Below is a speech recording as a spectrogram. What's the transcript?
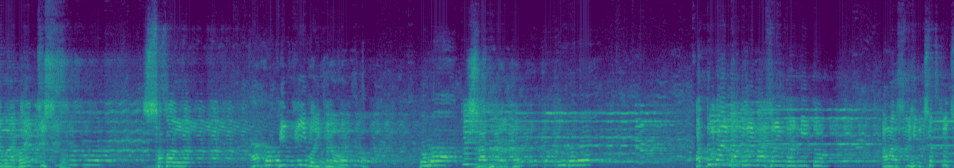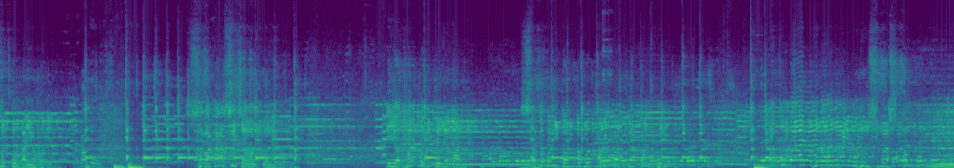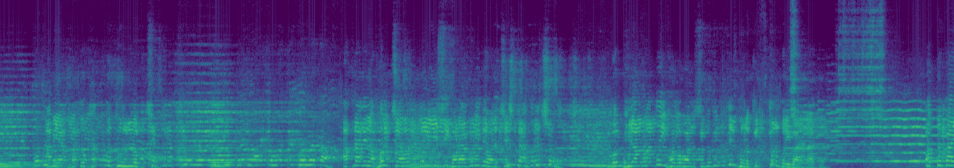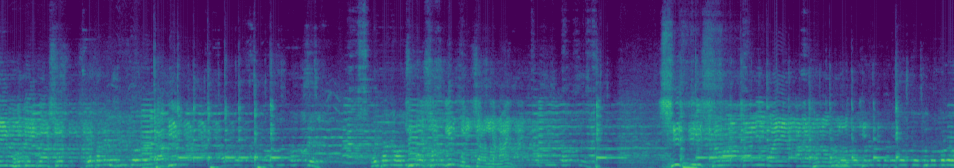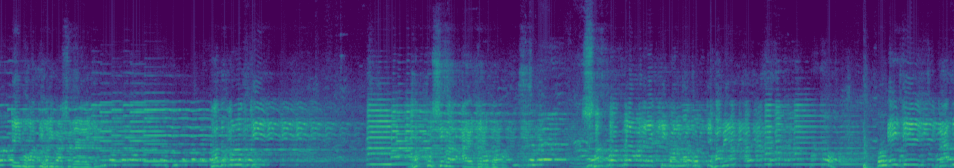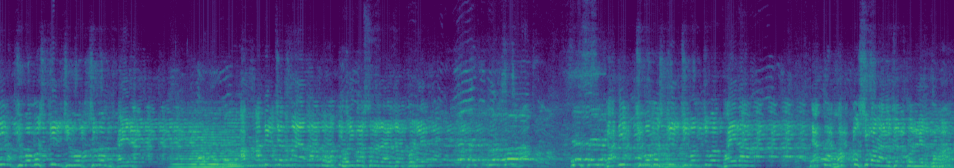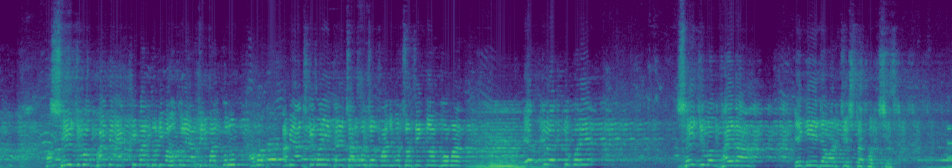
আমার সকল পিতৃবর্গীয় সাধুবর্গ আমার স্নেহের ছোট্ট ছোট্ট ভাই বোনের সবাকাশী চরণ বলে। এই অধপতিত জনার দণ্ডবোধ করি মধুর শিবাস আমি দুর্লভ আপনাদের অভয় চরণ তলে এসে গড়াগড়ি দেওয়ার চেষ্টা করেছি। গম্ভীর আনন্দই ভগবান শ্রীগোবিন্দের গুণ কীর্তন করিবার লাগে। অত্যকাই মহোদয় বাসন দাদির যুব পরিচালনায় শ্রী শ্যামা কালী মায়ের আরাধনা উপলক্ষে এই মহতি হরিবাসনের আয়োজন। তদ উপলক্ষে ভক্ত সেবার আয়োজন করা আমাদের একটি কর্ম করতে হবে। এই যে গাদির যুবগোষ্ঠীর যুবক যুবক ভাইরা, আপনাদের জন্য এমন মহতি হরিবাসনের আয়োজন করলেন। যুবগোষ্ঠীর যুবক যুবক ভাইরা এত সেবার আয়োজন করলেন সেই যুবক ভাইদের একটি আশীর্বাদ করুন। আমি আজকে নয়, এখানে চার বছর, পাঁচ বছর দেখলাম গোমা একটু একটু করে সেই যুবক ভাইরা এগিয়ে যাওয়ার চেষ্টা করছে।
